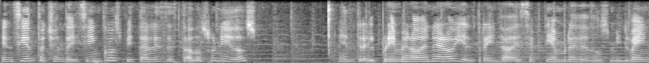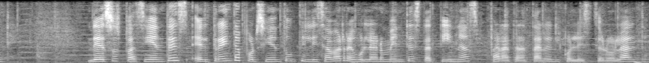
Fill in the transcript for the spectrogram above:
en 185 hospitales de Estados Unidos entre el 1 de enero y el 30 de septiembre de 2020. De esos pacientes, el 30% utilizaba regularmente estatinas para tratar el colesterol alto.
